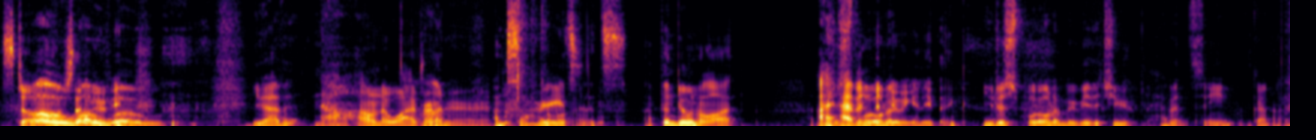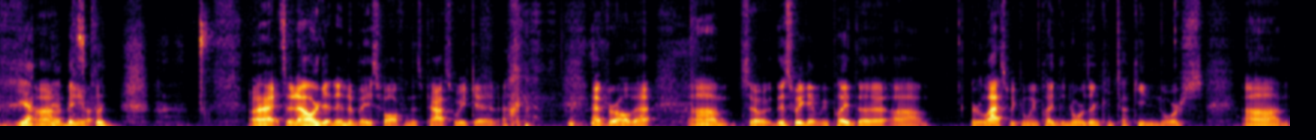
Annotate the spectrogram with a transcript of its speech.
Still Whoa, whoa, movie. whoa! You have it? No, I don't know why, bro. I'm sorry. On, it's it's. I've been doing a lot. I haven't been it. doing anything. You just spoiled a movie that you haven't seen. Okay. Yeah, Uh, yeah, anyway. basically. All right, so now we're getting into baseball from this past weekend. After all that, um, so this weekend we played the, um, or last weekend we played the Northern Kentucky Norse, um,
